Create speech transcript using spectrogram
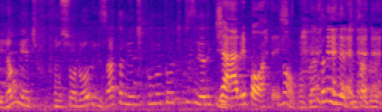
E realmente funcionou exatamente como eu estou te dizendo aqui. Já abre portas. Não, completamente, sabe?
